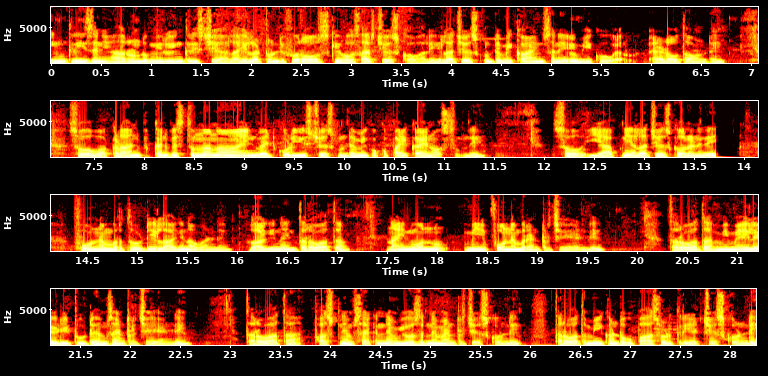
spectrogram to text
ఇంక్రీజ్ అని ఆ రెండు మీరు ఇంక్రీజ్ చేయాలా? ఇలా ట్వంటీ ఫోర్ అవర్స్కి ఒకసారి చేసుకోవాలి. ఇలా చేసుకుంటే మీ కాయిన్స్ అనేవి మీకు యాడ్ అవుతూ ఉంటాయి. సో అక్కడ కనిపిస్తున్న నా ఇన్వైట్ కోడ్ యూస్ చేసుకుంటే మీకు ఒక పై కాయిన్ వస్తుంది. సో ఈ యాప్ని ఎలా చేసుకోవాలనేది ఫోన్ నెంబర్ తోటి లాగిన్ అవ్వండి. లాగిన్ అయిన తర్వాత నైన్ వన్ మీ ఫోన్ నెంబర్ ఎంటర్ చేయండి. తర్వాత మీ mail ID two times enter చేయండి. తర్వాత first name second name user name enter చేసుకోండి. తర్వాత మీకంటూ ఒక పాస్వర్డ్ క్రియేట్ చేసుకోండి.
